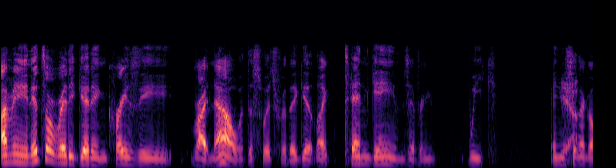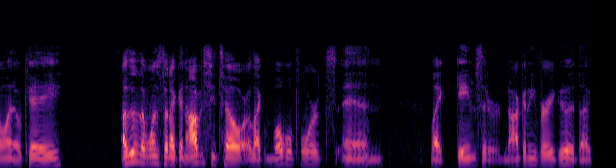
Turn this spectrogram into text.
I mean, it's already getting crazy right now with the Switch where they get like 10 games every week. And you're Yeah. sitting there going, okay. Other than the ones that I can obviously tell are like mobile ports and like games that are not going to be very good. Like,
